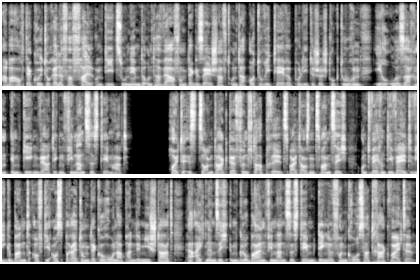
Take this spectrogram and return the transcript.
aber auch der kulturelle Verfall und die zunehmende Unterwerfung der Gesellschaft unter autoritäre politische Strukturen ihre Ursachen im gegenwärtigen Finanzsystem hat. Heute ist Sonntag, der 5. April 2020, und während die Welt wie gebannt auf die Ausbreitung der Corona-Pandemie starrt, ereignen sich im globalen Finanzsystem Dinge von großer Tragweite.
